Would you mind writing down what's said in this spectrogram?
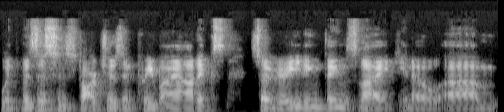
with resistant starches and prebiotics. So if you're eating things like, you know, um,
